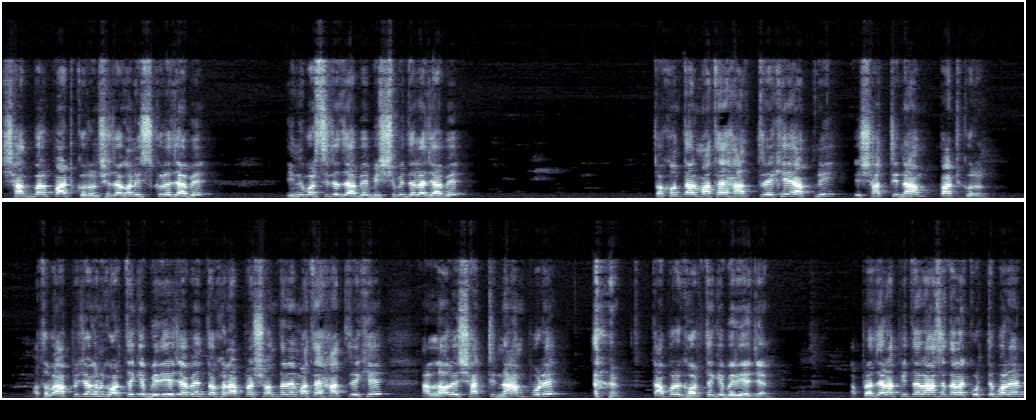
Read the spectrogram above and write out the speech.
সাতবার পাঠ করুন। সে যখন স্কুলে যাবে ইউনিভার্সিটি যাবে, বিশ্ববিদ্যালয়ে যাবে, তখন তার মাথায় হাত রেখে আপনি এই সাতটি নাম পাঠ করুন। অথবা আপনি যখন ঘর থেকে বেরিয়ে যাবেন, তখন আপনার সন্তানের মাথায় হাত রেখে আল্লাহর এই সাতটি নাম পড়ে তারপরে ঘর থেকে বেরিয়ে যান। আপনারা যারা পিতারা আছে, তারা করতে পারেন,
